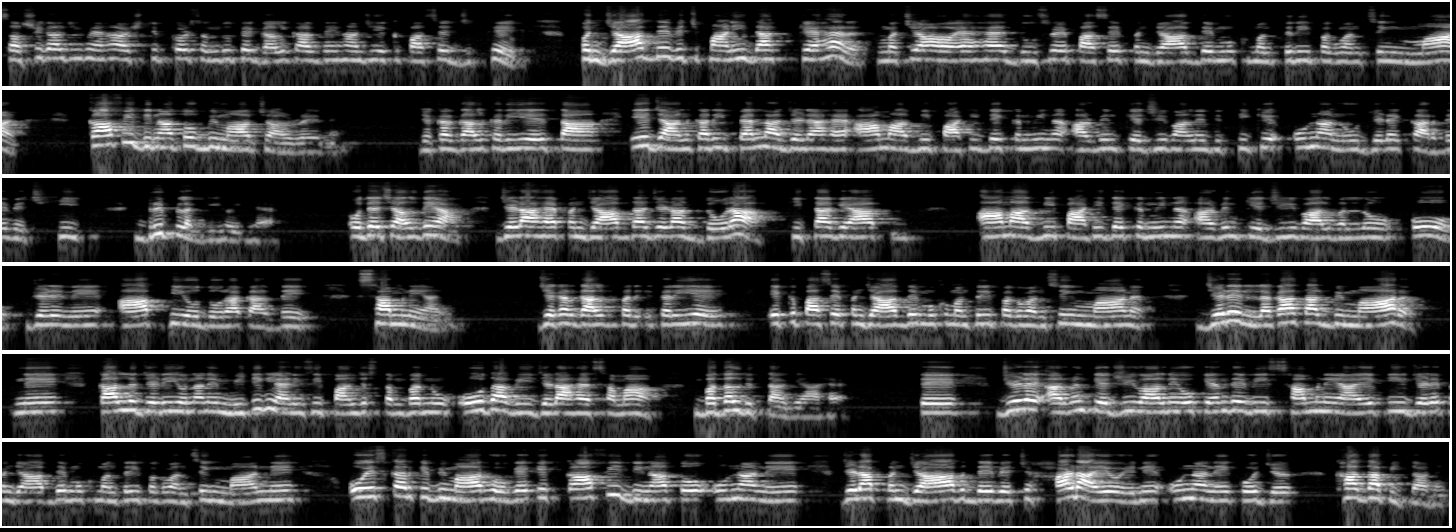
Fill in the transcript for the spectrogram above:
ਸਤਿ ਸ਼੍ਰੀ ਅਕਾਲ ਜੀ, ਮੈਂ ਹਾਂ ਅਰਸ਼ਦੀਪ ਕੌਰ ਸੰਧੂ ਤੇ ਗੱਲ ਕਰਦੇ ਹਾਂ ਜੀ ਇੱਕ ਪਾਸੇ ਜਿੱਥੇ ਪੰਜਾਬ ਦੇ ਵਿੱਚ ਪਾਣੀ ਦਾ ਕਹਿਰ ਮਚਿਆ ਹੋਇਆ ਹੈ, ਦੂਸਰੇ ਪਾਸੇ ਪੰਜਾਬ ਦੇ ਮੁੱਖ ਮੰਤਰੀ ਭਗਵੰਤ ਸਿੰਘ ਮਾਨ ਕਾਫੀ ਦਿਨਾਂ ਤੋਂ ਬਿਮਾਰ ਚੱਲ ਰਹੇ ਨੇ। ਜੇਕਰ ਗੱਲ ਕਰੀਏ ਤਾਂ ਇਹ ਜਾਣਕਾਰੀ ਪਹਿਲਾਂ ਜਿਹੜਾ ਹੈ ਆਮ ਆਦਮੀ ਪਾਰਟੀ ਦੇ ਕਨਵੀਨਰ ਅਰਵਿੰਦ ਕੇਜਰੀਵਾਲ ਨੇ ਦਿੱਤੀ ਕਿ ਉਹਨਾਂ ਨੂੰ ਜਿਹੜੇ ਘਰ ਦੇ ਵਿੱਚ ਹੀ ਡ੍ਰਿਪ ਲੱਗੀ ਹੋਈ ਹੈ। ਉਹਦੇ ਚੱਲਦਿਆਂ ਜਿਹੜਾ ਹੈ ਪੰਜਾਬ ਦਾ ਜਿਹੜਾ ਦੌਰਾ ਕੀਤਾ ਗਿਆ ਆਮ ਆਦਮੀ ਪਾਰਟੀ ਦੇ ਕਨਵੀਨਰ ਅਰਵਿੰਦ ਕੇਜਰੀਵਾਲ ਵੱਲੋਂ ਉਹ ਜਿਹੜੇ ਨੇ ਆਪ ਹੀ ਉਹ ਦੌਰਾ ਕਰਦੇ ਸਾਹਮਣੇ ਆਏ। ਜੇਕਰ ਗੱਲ ਕਰੀਏ, ਇੱਕ ਪਾਸੇ ਪੰਜਾਬ ਦੇ ਮੁੱਖ ਮੰਤਰੀ ਭਗਵੰਤ ਸਿੰਘ ਮਾਨ, ਜਿਹੜੇ ਲਗਾਤਾਰ ਬਿਮਾਰ ਨੇ ਕੱਲ ਜਿਹੜੀ ਉਹਨਾਂ ਨੇ ਮੀਟਿੰਗ ਲੈਣੀ ਸੀ 5 ਸਤੰਬਰ ਨੂੰ, ਉਹਦਾ ਵੀ ਜਿਹੜਾ ਹੈ ਸਮਾਂ ਬਦਲ ਦਿੱਤਾ ਗਿਆ ਹੈ। ਤੇ ਜਿਹੜੇ ਅਰਵਿੰਦ ਕੇਜਰੀਵਾਲ ਨੇ ਉਹ ਕਹਿੰਦੇ ਵੀ ਸਾਹਮਣੇ ਆਏ ਕਿ ਜਿਹੜੇ ਪੰਜਾਬ ਦੇ ਮੁੱਖ ਮੰਤਰੀ ਭਗਵੰਤ ਸਿੰਘ ਮਾਨ ਨੇ ਉਹ ਇਸ ਕਰਕੇ ਬਿਮਾਰ ਹੋ ਗਏ ਕਿ ਕਾਫੀ ਦਿਨਾਂ ਤੋਂ ਉਹਨਾਂ ਨੇ ਜਿਹੜਾ ਪੰਜਾਬ ਦੇ ਵਿੱਚ ਹੜ ਆਏ ਹੋਏ ਨੇ, ਉਹਨਾਂ ਨੇ ਕੁਝ ਖਾਦਾ ਪੀਤਾ ਨਹੀਂ।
